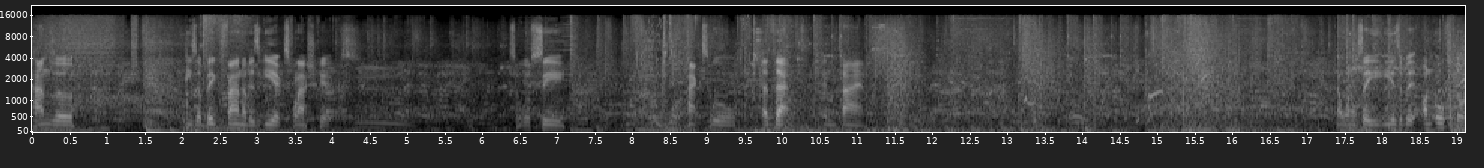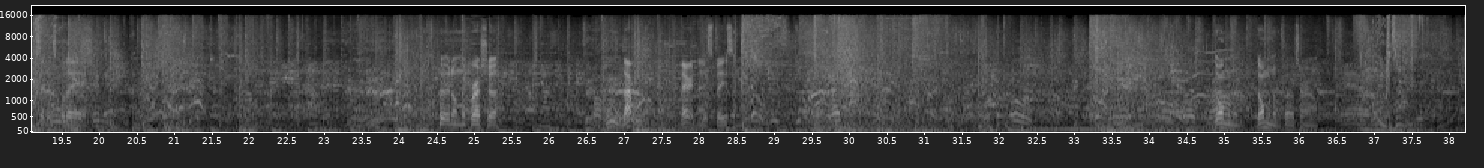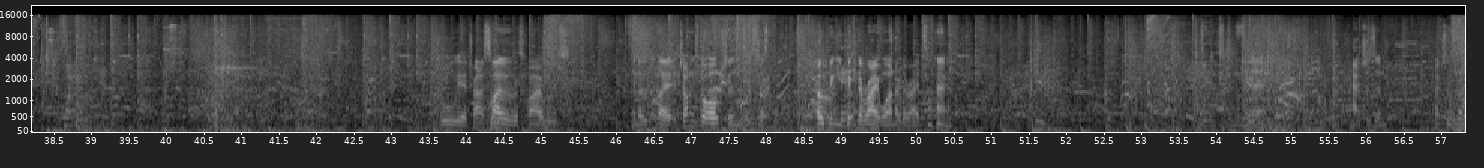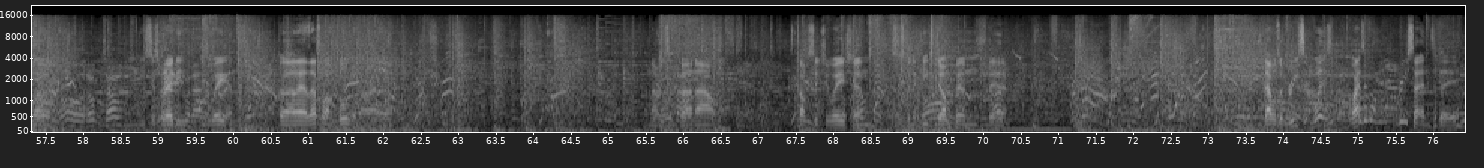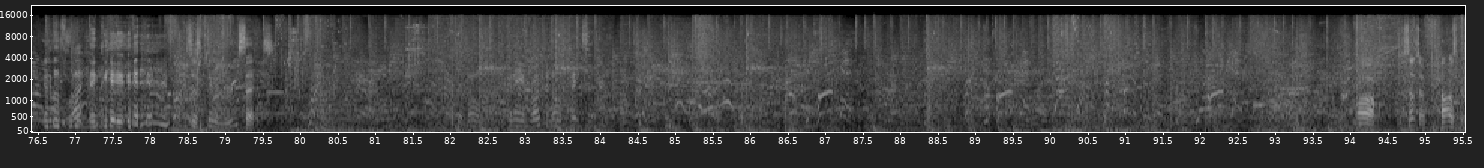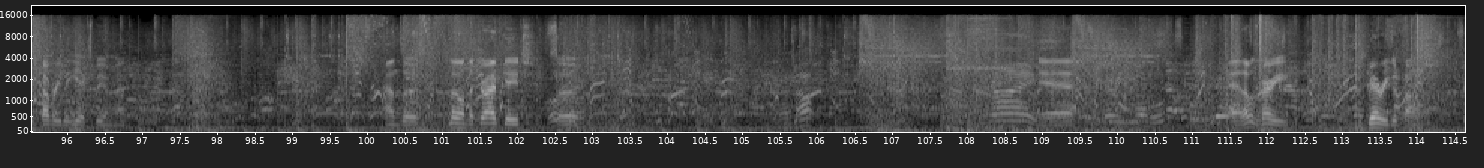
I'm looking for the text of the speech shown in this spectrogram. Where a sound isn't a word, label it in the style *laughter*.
Hanzo, he's a big fan of his EX flash kicks. So we'll see Packz will adapt in time. I want to say he is a bit unorthodox in his play. Putting on the pressure. Ooh, that was very nice spacing. Dominant, dominant first round. Ooh, yeah, trying to slide with those fireballs. You know, like, Johnny's got options, it's just hoping you pick the right one at the right time. Catches him. Catches him low. Oh, don't jump. Mm, he's just ready. He's waiting. Uh, yeah, that's what I'm talking about right there. And now he's in burnout. It's a tough situation. He's just going to keep jumping. There. That was a reset. What is? Why is everyone resetting today? *laughs* it's just doing resets. If it, don't, if it ain't broken, don't fix it. Such a fast recovery, the EX boom, man. Hanzo low on the drive gauge, so Nice. yeah, yeah, that was very, very good punch.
